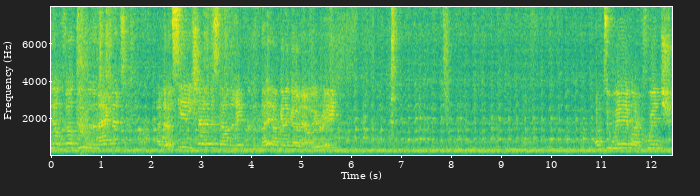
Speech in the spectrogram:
felt, felt good with the magnet. I don't see any shadows down the length of the blade. I'm going to go now. Are you ready? To where my quench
